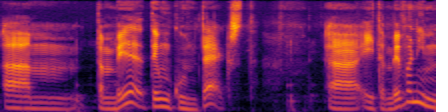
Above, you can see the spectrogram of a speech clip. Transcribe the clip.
um, també té un context. Uh, I també venim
